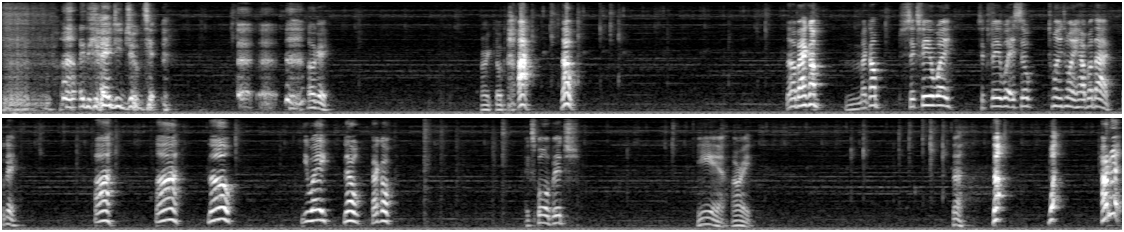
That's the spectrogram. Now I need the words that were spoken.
I think I actually joked it. okay. Alright, go. Ah! No! No, back up! Back up! Six feet away! Six feet away. It's still 2020. How about that? Okay. Ah! Ah! No! You wait! No! Back up! Explode, bitch! Yeah, alright. No! What? How did I...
